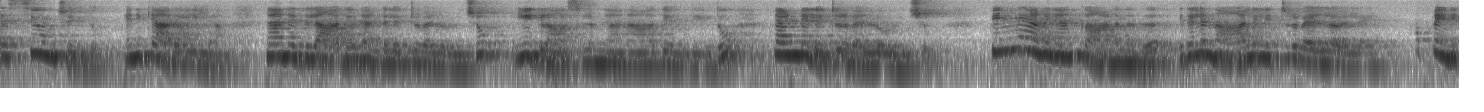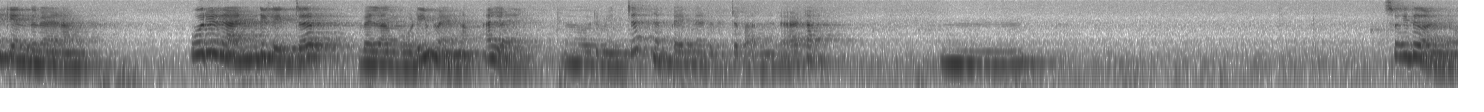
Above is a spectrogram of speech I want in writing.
അസ്യൂം ചെയ്തു. എനിക്കറിയില്ല. ഞാൻ ഇതിൽ ആദ്യം രണ്ട് ലിറ്റർ വെള്ളം ഒഴിച്ചു. ഈ ഗ്ലാസ്സിലും ഞാൻ ആദ്യം എന്ത് ചെയ്തു? രണ്ട് ലിറ്റർ വെള്ളം ഒഴിച്ചു. പിന്നെയാണ് ഞാൻ കാണുന്നത് ഇതിൽ നാല് ലിറ്റർ വെള്ളമല്ലേ? അപ്പം എനിക്ക് എന്ത് വേണം? ഒരു രണ്ട് ലിറ്റർ വെള്ളം കൂടി വേണം അല്ലേ? ഒരു മിനിറ്റ്. ഞാൻ പെൻ എടുത്തിട്ട് പറഞ്ഞുതരാം കേട്ടോ. സോ ഇത് കണ്ടോ?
